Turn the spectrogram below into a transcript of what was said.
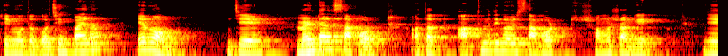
ঠিকমতো কোচিং পায় না এবং যে মেন্টাল সাপোর্ট অর্থাৎ অর্থনৈতিকভাবে সাপোর্ট সঙ্গে সঙ্গে যে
